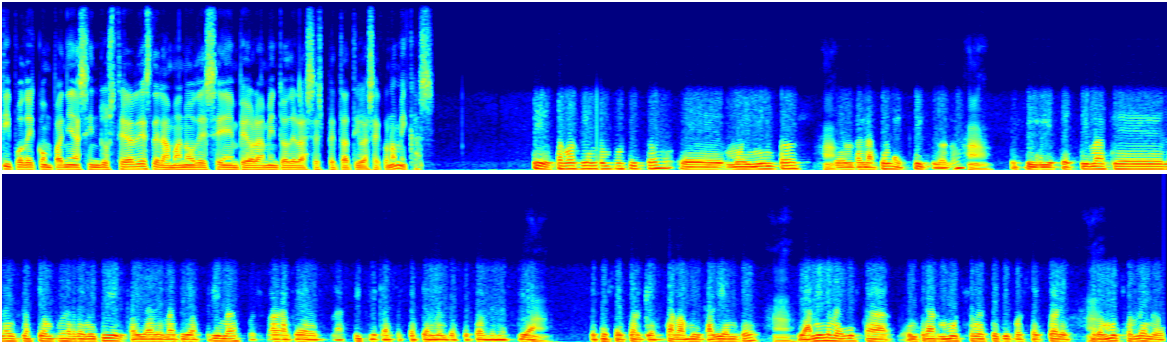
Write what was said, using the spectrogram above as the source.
tipo de compañías industriales de la mano de ese empeoramiento de las expectativas económicas. Sí, estamos viendo un poquito eh, movimientos ah. en relación al ciclo, ¿no? Ah. Si se estima que la inflación puede remitir caída de materias primas, pues van a caer las cíclicas, especialmente el sector de energía, ah. que es un sector que estaba muy caliente. Y a mí no me gusta entrar mucho en este tipo de sectores, pero mucho menos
